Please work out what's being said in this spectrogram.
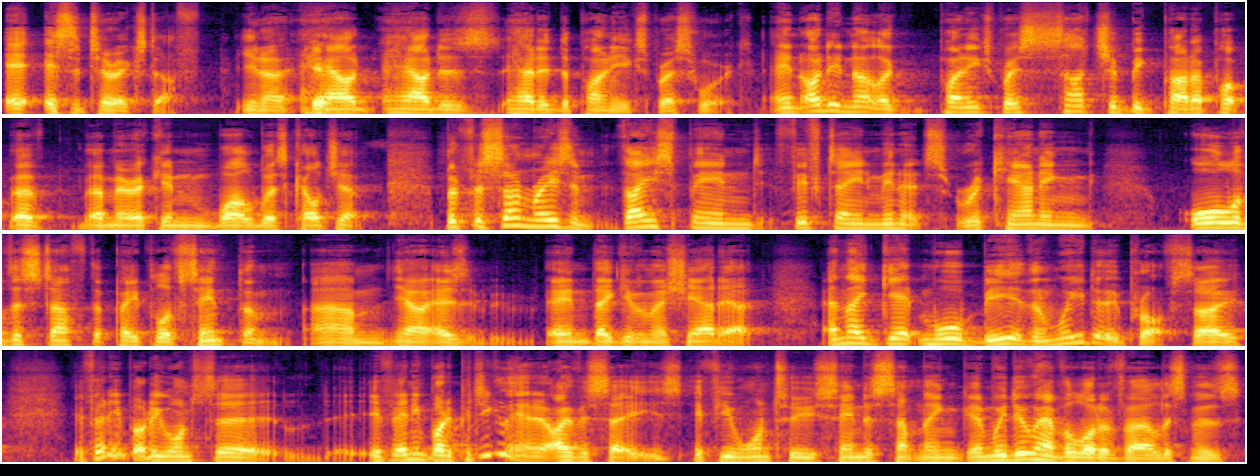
esoteric stuff. You know how how does how did the Pony Express work? And I didn't know like Pony Express such a big part of, pop, of American Wild West culture, but for some reason they spend 15 minutes recounting all of the stuff that people have sent them. Um, you know, as and they give them a shout out, and they get more beer than we do, Prof. So if anybody wants to, if anybody, particularly overseas, if you want to send us something, and we do have a lot of uh, listeners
